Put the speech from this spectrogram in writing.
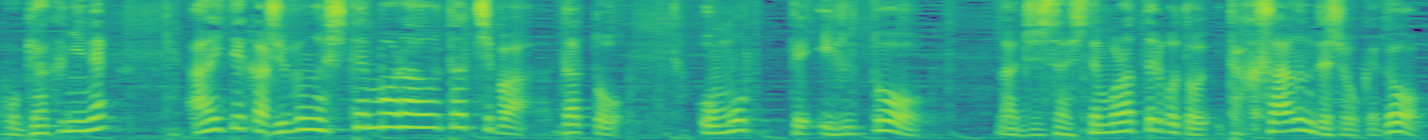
こう逆にね、相手から自分がしてもらう立場だと思っていると、まあ、実際してもらってることたくさんあるんでしょうけど、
